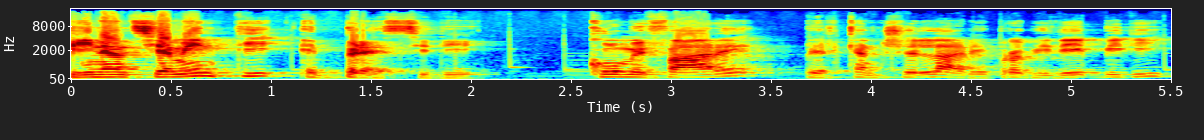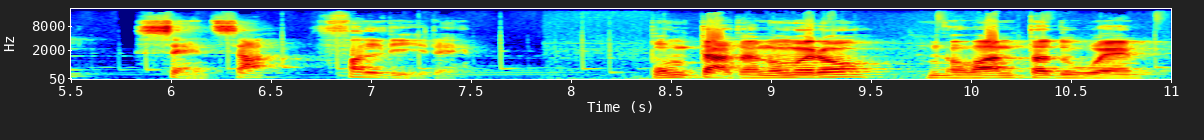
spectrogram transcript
Finanziamenti e prestiti. Come fare per cancellare i propri debiti senza fallire. Puntata numero 92.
